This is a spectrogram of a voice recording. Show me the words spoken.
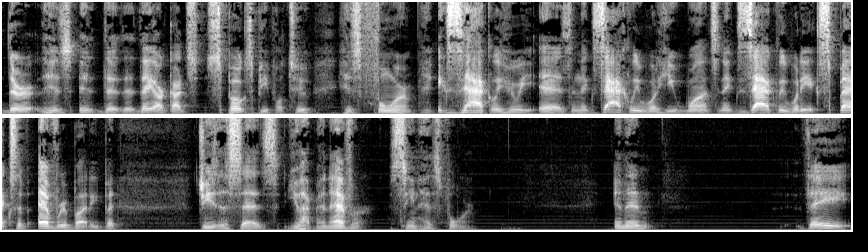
they're his, they are God's spokespeople to his form, exactly who he is, and exactly what he wants, and exactly what he expects of everybody. But Jesus says, You haven't ever seen his form. And then they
